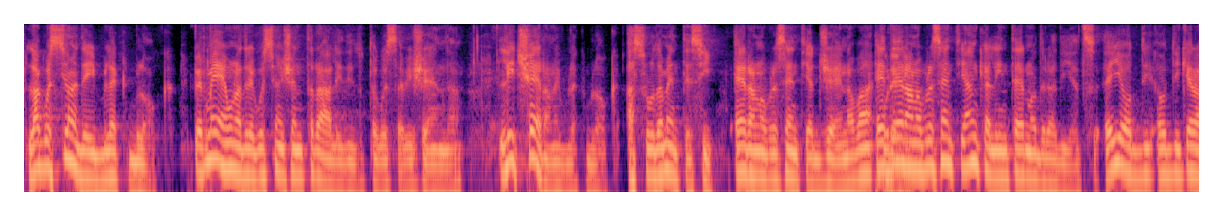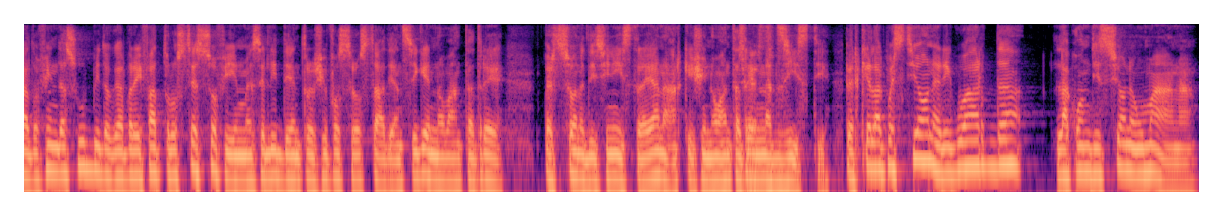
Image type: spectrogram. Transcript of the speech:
La questione dei black bloc. Per me è una delle questioni centrali di tutta questa vicenda. Lì c'erano i black bloc, assolutamente sì, erano presenti a Genova ed Pure lì. erano presenti anche all'interno della Diaz. E io ho, di- ho dichiarato fin da subito che avrei fatto lo stesso film se lì dentro ci fossero stati, anziché 93 persone di sinistra e anarchici, 93 Certo. nazisti. Perché la questione riguarda la condizione umana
